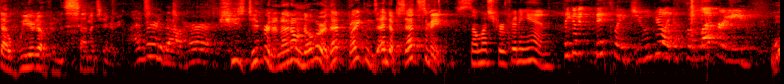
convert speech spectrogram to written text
That weirdo from the cemetery. I've heard about her. She's different and I don't know her, and that frightens and upsets me. So much for fitting in. Think of it this way, June. You're like a celebrity. Witch!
